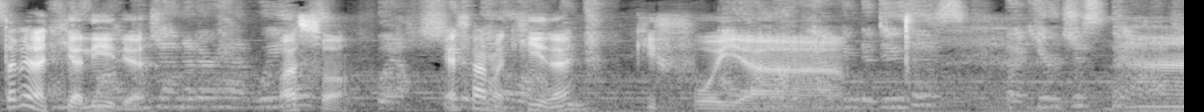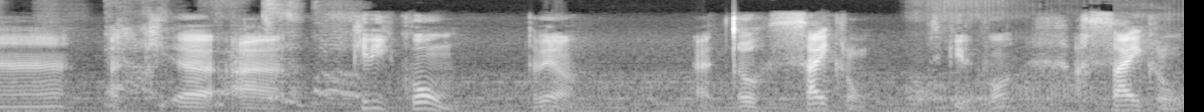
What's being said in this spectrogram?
Tá vendo aqui a Líria? Olha só. Essa arma aqui, né? Que foi a... A... A, a Kirikon. Tá vendo? A, oh, Cyclone. Kirikon. A Cyclone.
